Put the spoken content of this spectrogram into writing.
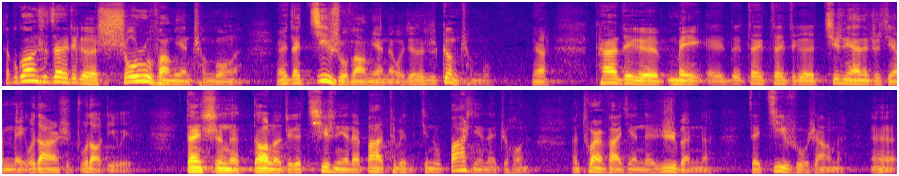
它不光是在这个收入方面成功了，而且在技术方面呢，我觉得是更成功，对吧？它这个美呃在在在这个七十年代之前，美国当然是主导地位，但是呢，到了这个七十年代八，特别进入八十年代之后呢。突然发现呢，日本呢，在技术上呢，呃，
